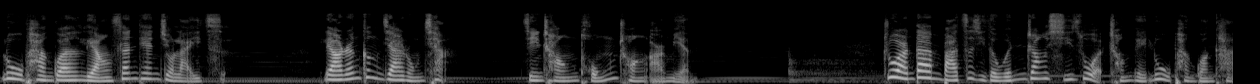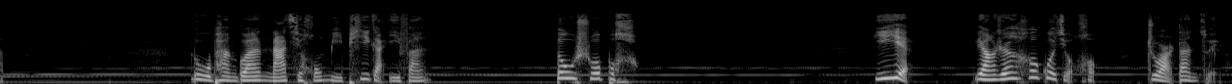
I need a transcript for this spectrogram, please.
陆判官两三天就来一次，两人更加融洽，经常同床而眠。朱尔旦把自己的文章习作呈给陆判官看，陆判官拿起红笔批改一番，都说不好。一夜。两人喝过酒后，朱尔旦醉了，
